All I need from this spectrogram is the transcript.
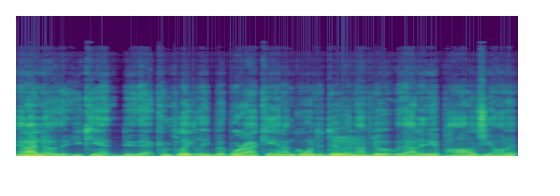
And I know that you can't do that completely, but where I can, I'm going to do it. I'll do it without any apology on it.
